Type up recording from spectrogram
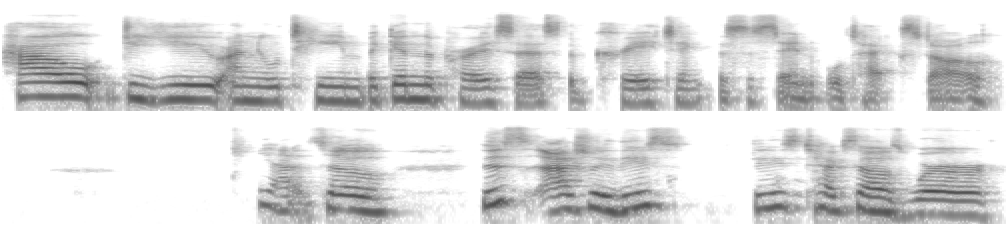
How do you and your team begin the process of creating a sustainable textile? Yeah, so this actually these these textiles were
